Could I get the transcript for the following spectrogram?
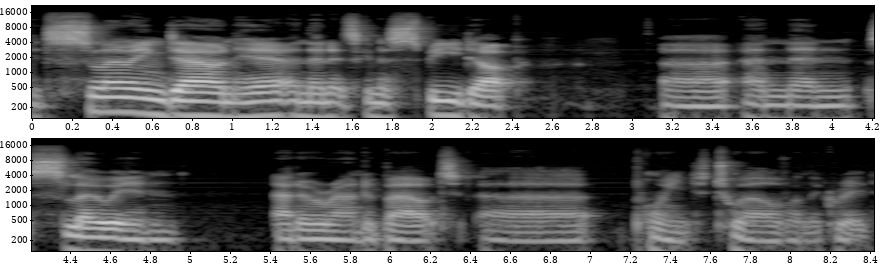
It's slowing down here, and then it's going to speed up uh, and then slow in at around about uh, 0.12 on the grid.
